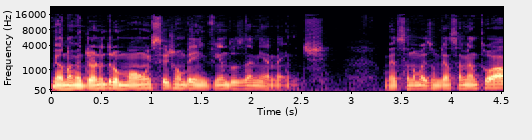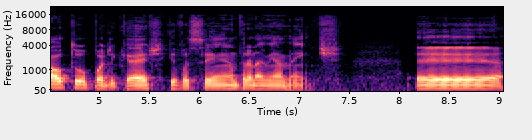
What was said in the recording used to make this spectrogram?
Meu nome é Johnny Drummond e sejam bem-vindos à minha mente. Começando mais um Pensamento Alto, podcast que você entra na minha mente. É...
